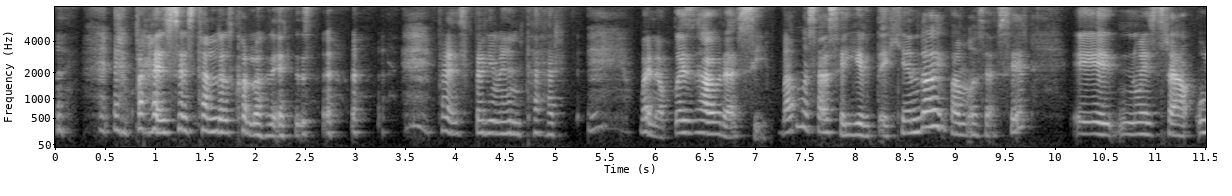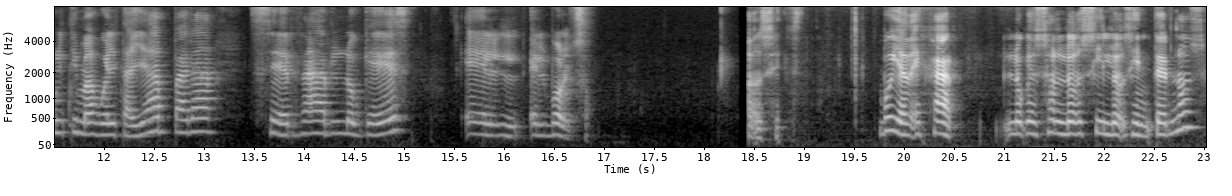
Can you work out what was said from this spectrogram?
Para eso están los colores, para experimentar. Bueno, pues ahora sí, vamos a seguir tejiendo y vamos a hacer eh, nuestra última vuelta ya para cerrar lo que es el, el bolso. Entonces, voy a dejar lo que son los hilos internos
